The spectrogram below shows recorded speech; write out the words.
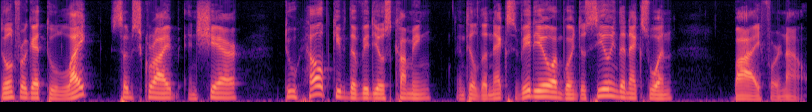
don't forget to like, subscribe, and share to help keep the videos coming. Until the next video, I'm going to see you in the next one. Bye for now.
